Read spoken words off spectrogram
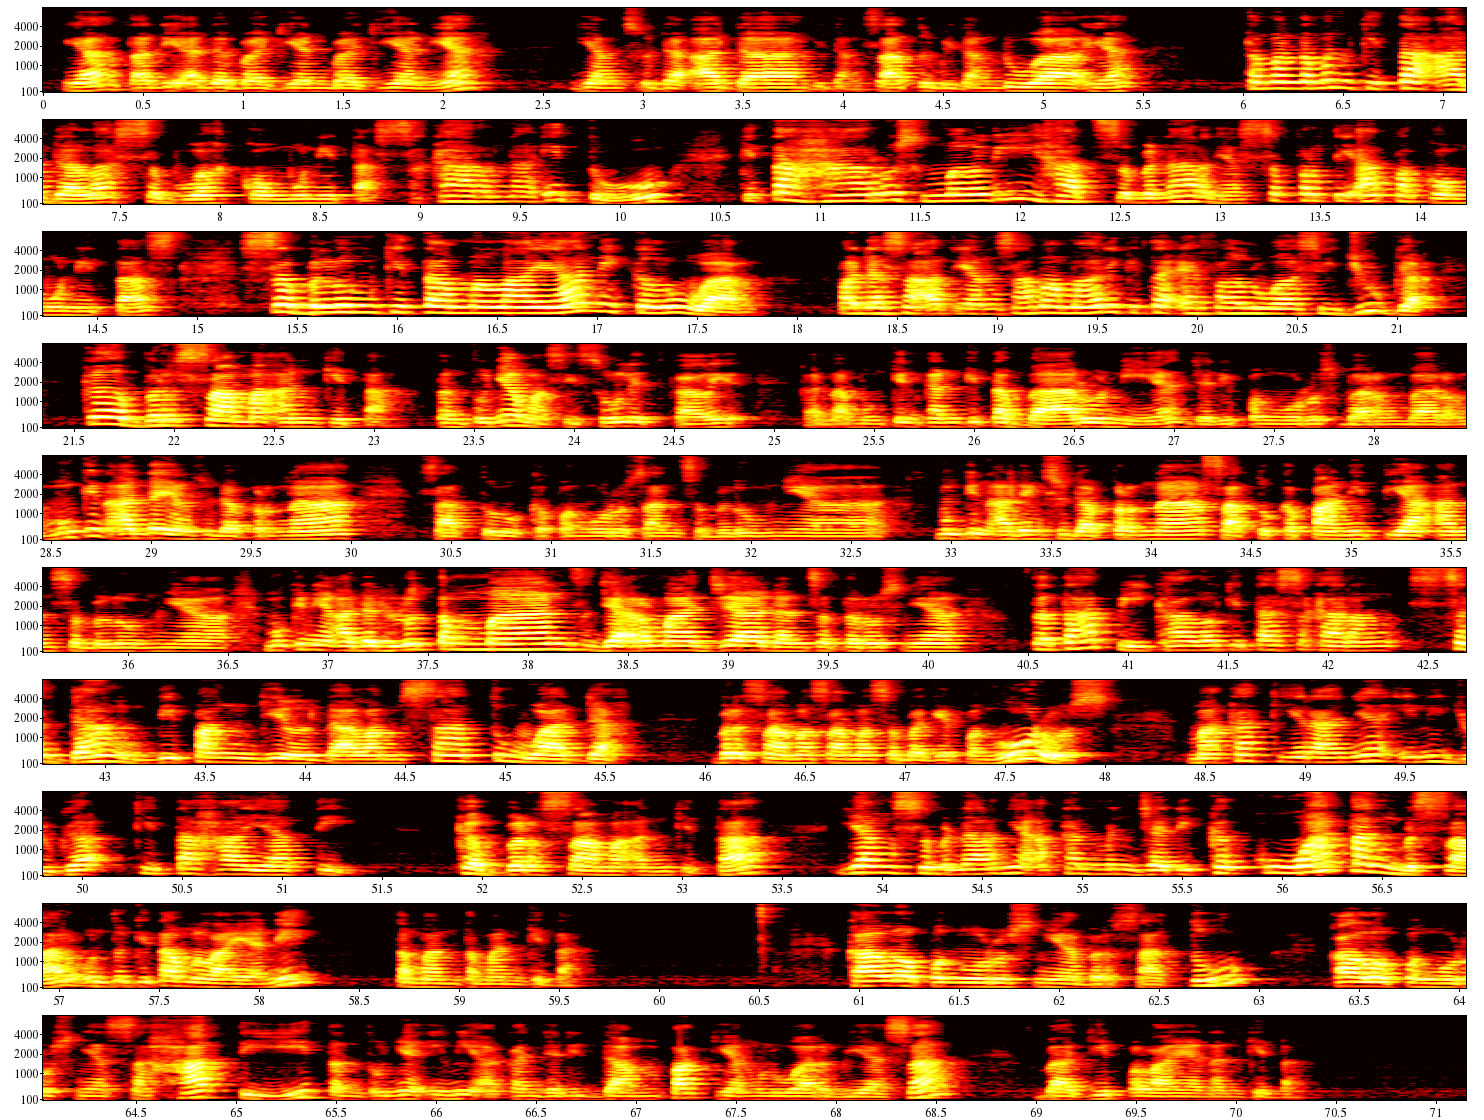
Ya, tadi ada bagian-bagian ya. Yang sudah ada, bidang satu, bidang dua ya. Teman-teman kita adalah sebuah komunitas. Karena itu, kita harus melihat sebenarnya seperti apa komunitas sebelum kita melayani keluar pada saat yang sama mari kita evaluasi juga kebersamaan kita. Tentunya masih sulit kali karena mungkin kan kita baru nih ya jadi pengurus bareng-bareng. Mungkin ada yang sudah pernah satu kepengurusan sebelumnya, mungkin ada yang sudah pernah satu kepanitiaan sebelumnya, mungkin yang ada dulu teman sejak remaja dan seterusnya. Tetapi kalau kita sekarang sedang dipanggil dalam satu wadah bersama-sama sebagai pengurus, maka kiranya ini juga kita hayati kebersamaan kita yang sebenarnya akan menjadi kekuatan besar untuk kita melayani teman-teman kita. Kalau pengurusnya bersatu, kalau pengurusnya sehati, tentunya ini akan jadi dampak yang luar biasa bagi pelayanan kita.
